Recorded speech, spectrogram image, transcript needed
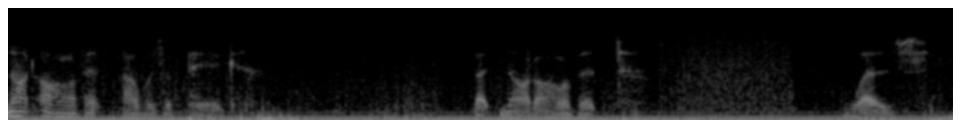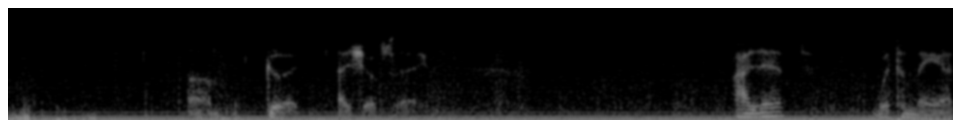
Not all of it I was a pig, but not all of it was um, good, I should say. I lived with a man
